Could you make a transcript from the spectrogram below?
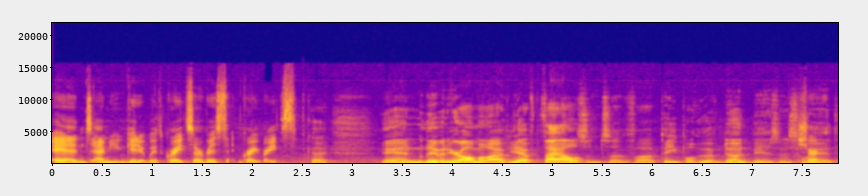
and um, you can get it with great service and great rates. Okay. And living here all my life, you have thousands of uh, people who have done business Sure. with,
